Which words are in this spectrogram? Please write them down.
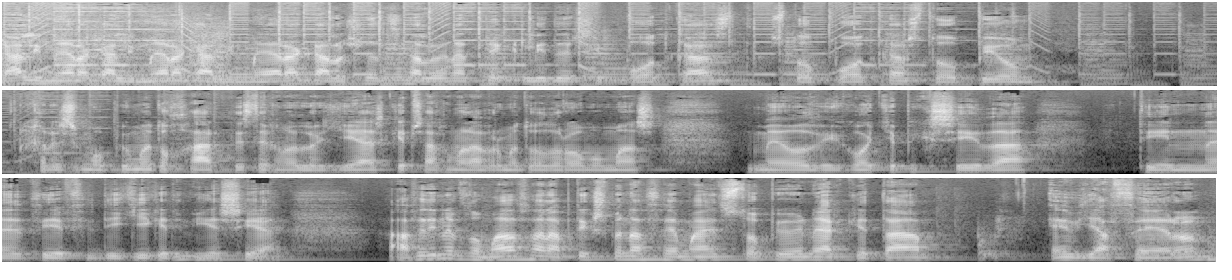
Καλημέρα, καλημέρα, καλημέρα. Καλώς ήρθατε σε άλλο ένα Tech Leadership Podcast. Στο podcast το οποίο χρησιμοποιούμε το χάρτη της τεχνολογίας και ψάχνουμε να βρούμε το δρόμο μας με οδηγό και πηξίδα την διευθυντική και την ηγεσία. Αυτή την εβδομάδα θα αναπτύξουμε ένα θέμα έτσι το οποίο είναι αρκετά ενδιαφέρον,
